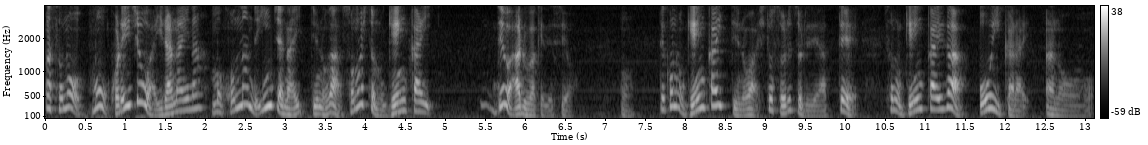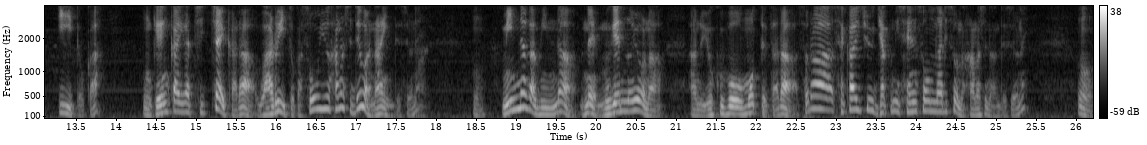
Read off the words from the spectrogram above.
まあ、そのもうこれ以上はいらないなもうこんなんでいいんじゃないっていうのがその人の限界ではあるわけですよ。でこの限界っていうのは人それぞれであってその限界が多いからあのいいとか限界がちっちゃいから悪いとかそういう話ではないんですよね。はい、うん、みんながみんなね無限のようなあの欲望を持ってたらそれは世界中逆に戦争になりそうな話なんですよね。うん、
